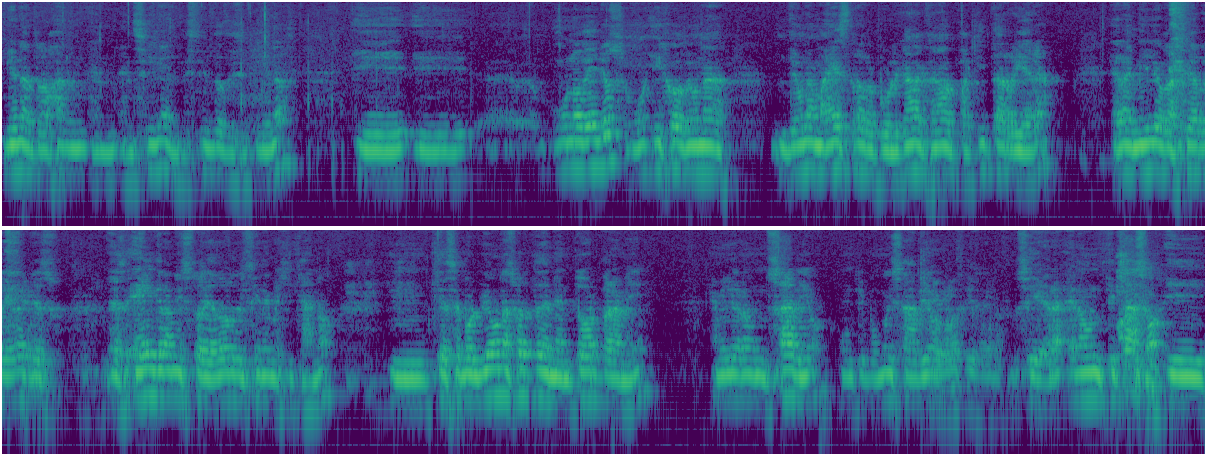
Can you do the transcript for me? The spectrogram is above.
vienen a trabajar en, cine, en distintas disciplinas, y, y, eh, uno de ellos, un hijo de una, de una maestra republicana que se llama Paquita Riera, era Emilio García Riera, que es, es el gran historiador del cine mexicano, mm, que se volvió una suerte de mentor para mí. Emilio era un sabio, un tipo muy sabio. Sí, era, era un tipazo y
